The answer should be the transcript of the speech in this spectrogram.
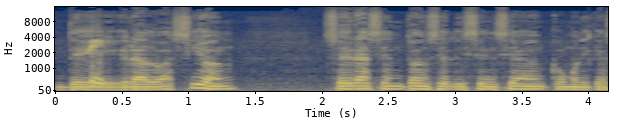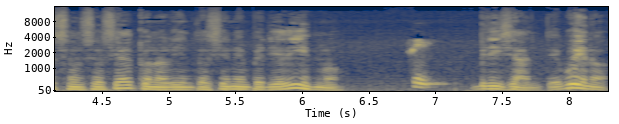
de Sí. graduación. Serás entonces licenciada en comunicación social con orientación en periodismo. Sí. Brillante. Bueno,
